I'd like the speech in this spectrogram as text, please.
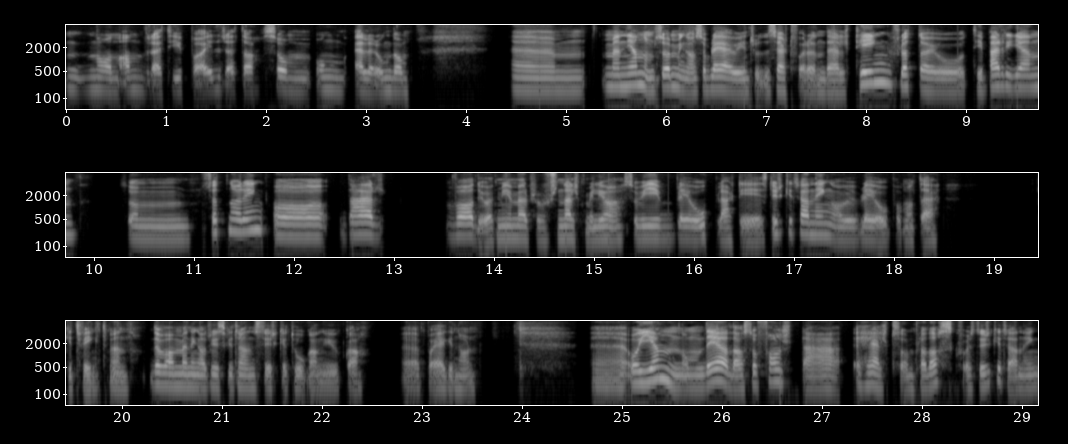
noen andre typer idretter som ung eller ungdom. Um, men gjennom svømminga så ble jeg jo introdusert for en del ting. Flytta jo til Bergen som 17-åring, og der var det jo et mye mer profesjonelt miljø. Så vi ble jo opplært i styrketrening, og vi ble jo på en måte ikke tvingt, men det var meninga at vi skulle trene styrke to ganger i uka uh, på egen hånd. Uh, og gjennom det, da, så falt jeg helt sånn pladask for styrketrening,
